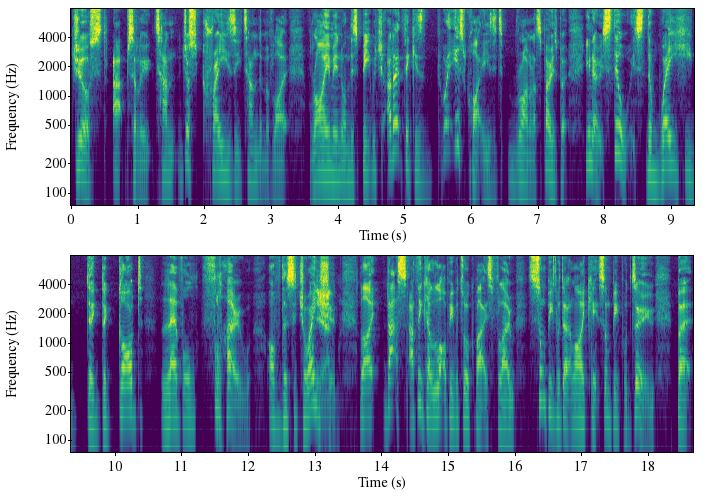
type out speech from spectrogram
just absolute tan, just crazy tandem of like rhyming on this beat, which I don't think is well, it is quite easy to rhyme on, I suppose. But you know, it's still it's the way he the the god level flow of the situation. Like that's I think a lot of people talk about his flow. Some people don't like it, some people do. But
